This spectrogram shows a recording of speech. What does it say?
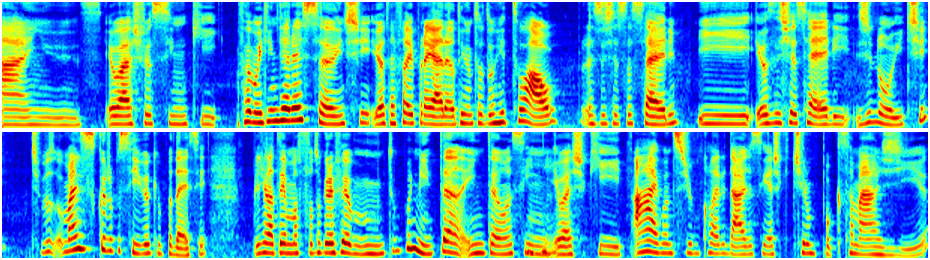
mas eu acho assim que foi muito interessante. Eu até falei pra Yara, eu tenho todo um ritual pra assistir essa série. E eu assisti a série de noite. Tipo, o mais escuro possível que eu pudesse. Porque ela tem uma fotografia muito bonita. Então, assim, eu acho que. Ai, quando assistir com claridade, assim, acho que tira um pouco essa magia.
